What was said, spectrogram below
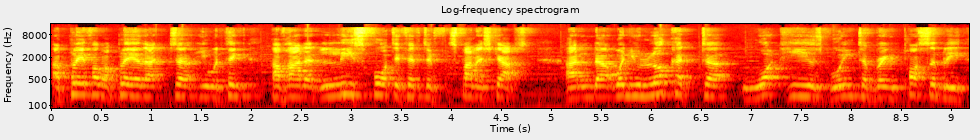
A play from a player that uh, you would think have had at least 40, 50 Spanish caps. And uh, when you look at uh, what he is going to bring, possibly,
